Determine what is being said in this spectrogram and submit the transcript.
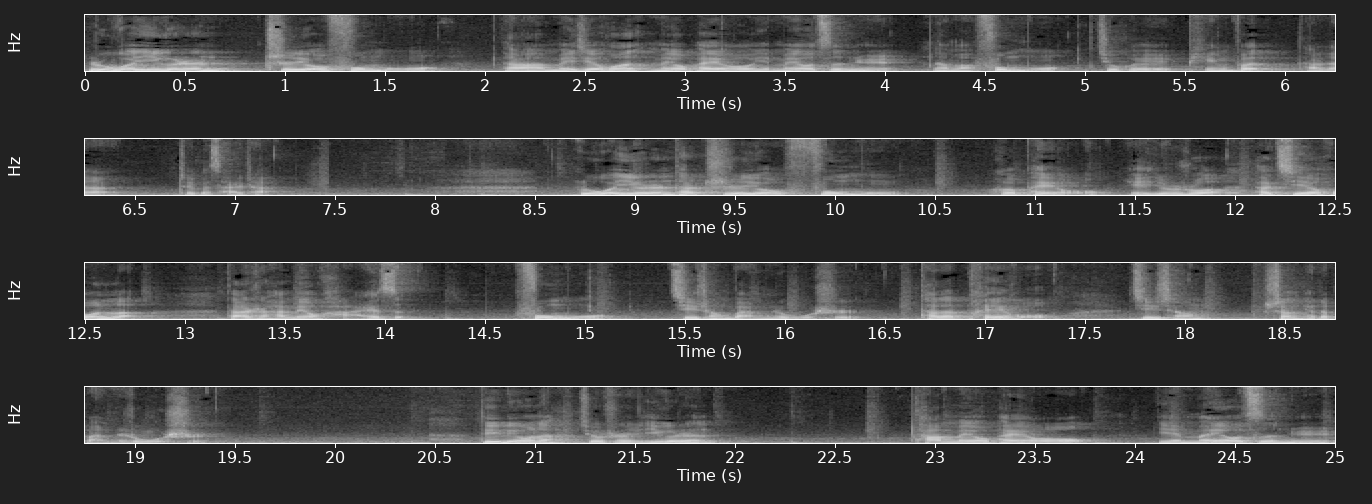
如果一个人只有父母，他没结婚，没有配偶，也没有子女，那么父母就会平分他的这个财产。如果一个人他只有父母和配偶，也就是说他结婚了，但是还没有孩子，父母继承百分之五十，他的配偶继承剩下的百分之五十。第六呢，就是一个人他没有配偶，也没有子女，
